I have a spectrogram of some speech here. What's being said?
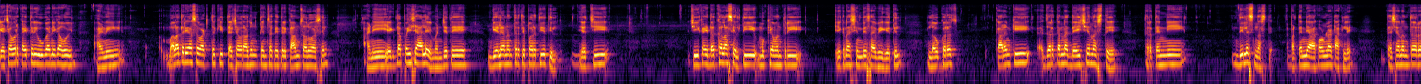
याच्यावर काहीतरी उगानिगा होईल. आणि मला तरी असं वाटतं की त्याच्यावर अजून त्यांचं काहीतरी काम चालू असेल. आणि एकदा पैसे आले म्हणजे ते गेल्यानंतर ते परत येतील. याची जी काही दखल असेल ती मुख्यमंत्री एकनाथ शिंदे साहेब हे घेतील. लवकरच कारण की जर त्यांना द्यायचे नसते तर त्यांनी दिलेच नसते. पण त्यांनी अकाउंटला टाकले. त्याच्यानंतर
